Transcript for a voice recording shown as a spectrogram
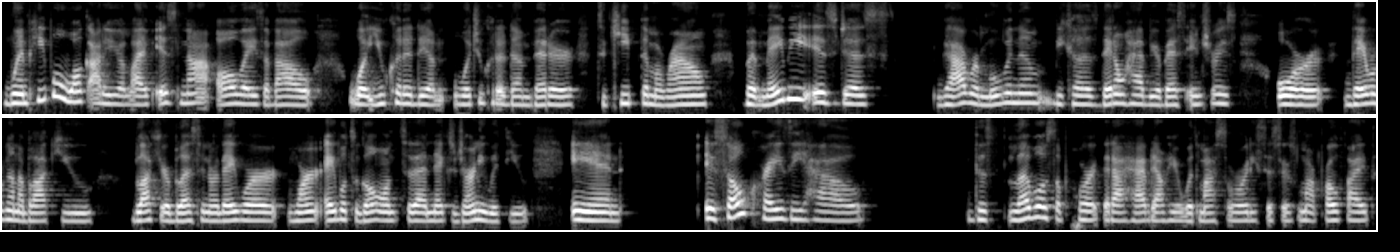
when people walk out of your life, it's not always about what you could have done, what you could have done better to keep them around, but maybe it's just God removing them because they don't have your best interest or they were going to block you block your blessing or they were weren't able to go on to that next journey with you and it's so crazy how this level of support that I have down here with my sorority sisters, my prophytes,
